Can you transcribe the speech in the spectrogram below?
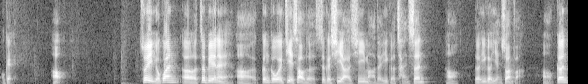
OK，好，所以有关呃这边呢啊，跟各位介绍的这个 CRC 码的一个产生啊的一个演算法啊，跟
